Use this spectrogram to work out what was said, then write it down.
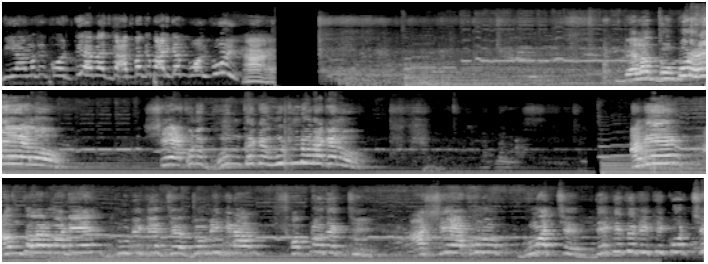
বিয়ে আমাকে করতে হবে। আজকে আব্বাকে বাড়িতে আমি বলবই। বেলা দুপুর হয়ে গেল। সে এখনও ঘুম থেকে উঠল না কেন? আমি আমতলার মাঠে দু জমি কেনার স্বপ্ন দেখছি আর সে এখনও ঘুমাচ্ছে। দেখি তো কি কি করছে।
